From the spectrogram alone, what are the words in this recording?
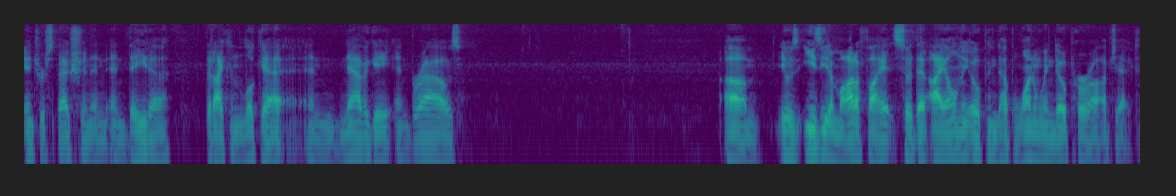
introspection and, and data that I can look at and navigate and browse. Um, it was easy to modify it so that I only opened up one window per object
